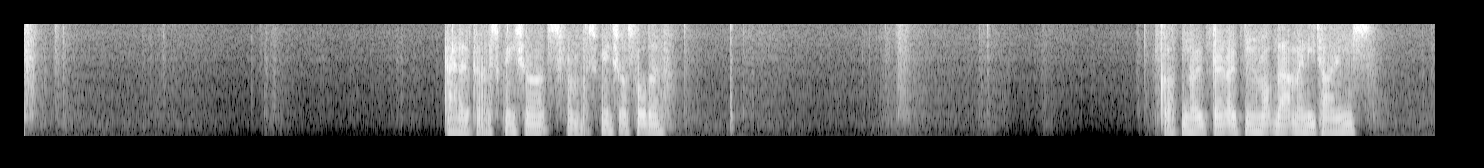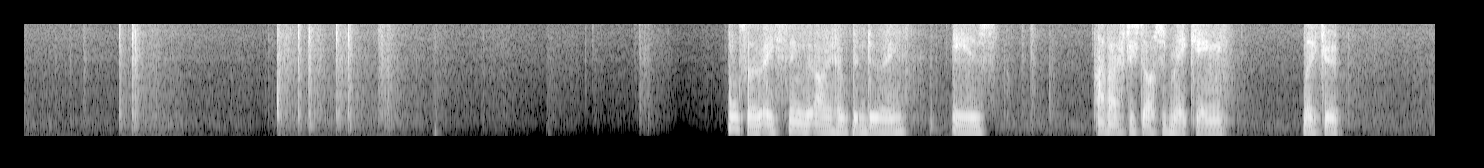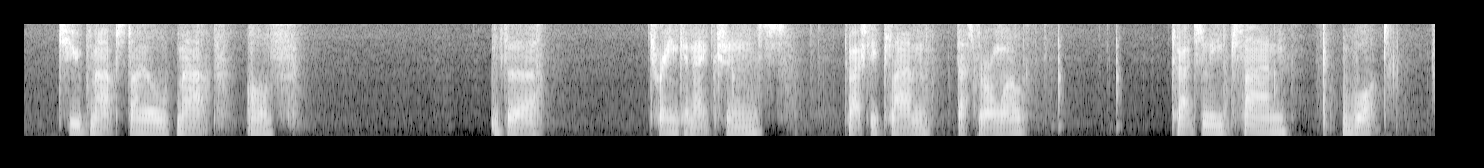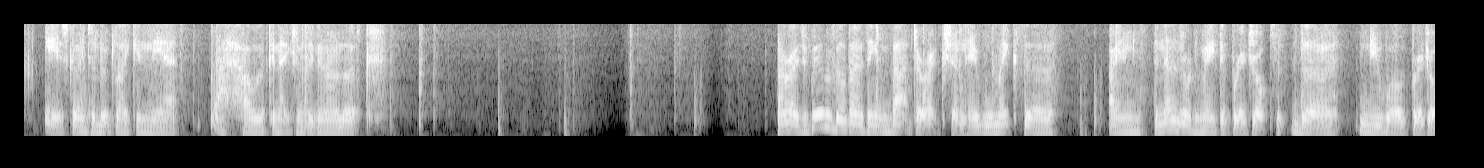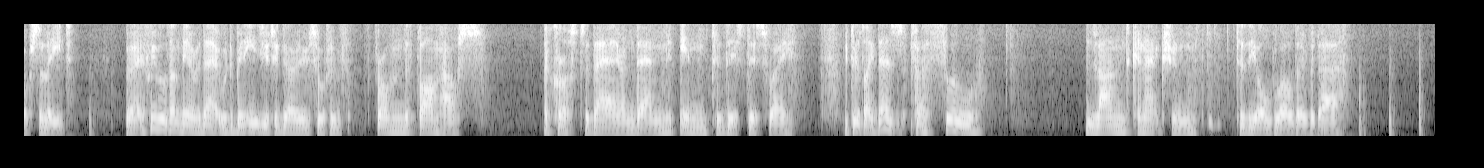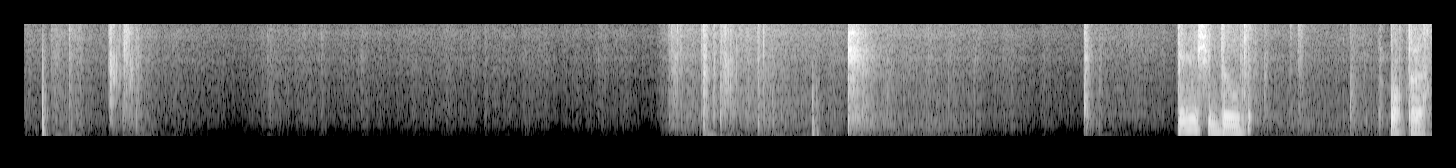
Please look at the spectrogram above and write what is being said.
And open up screenshots from my screenshots folder. God, no, don't open them up that many times. Also, a thing that I have been doing is I've actually started making like a tube map style map of the train connections to actually plan that's the wrong world. To actually plan what it's going to look like in the how the connections are going to look alright if we ever build anything in that direction it will make the I mean the nether's already made the bridge the new world bridge obsolete. But if we built something over there it would have been easier to go sort of from the farmhouse across to there and then into this this way because like there's a full land connection to the old world over there. Maybe I should build proper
